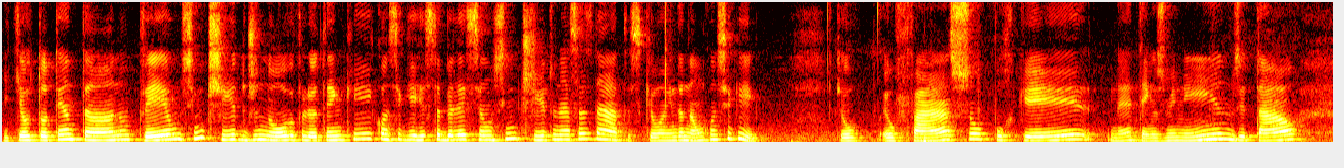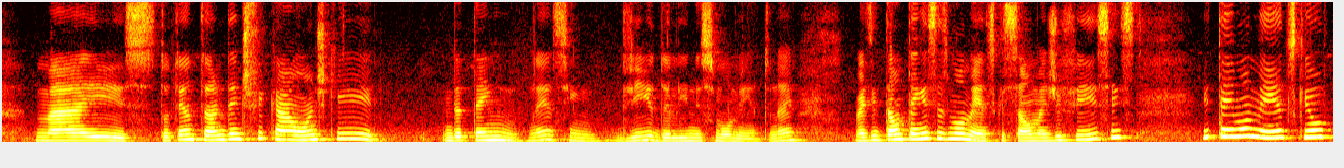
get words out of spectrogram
E que eu tô tentando ver um sentido de novo. Eu falei, eu tenho que conseguir restabelecer um sentido nessas datas, que eu ainda não consegui. Que eu, eu faço porque né, tem os meninos e tal, mas estou tentando identificar onde que ainda tem, né, assim, vida ali nesse momento, né? Mas então tem esses momentos que são mais difíceis e tem momentos que eu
